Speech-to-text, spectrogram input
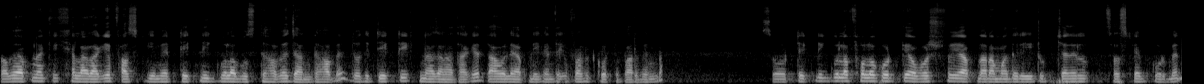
তবে আপনাকে খেলার আগে ফার্স্ট গেমের টেকনিকগুলো বুঝতে হবে, জানতে হবে। যদি টেকনিক না জানা থাকে, তাহলে আপনি এখান থেকে প্রফিট করতে পারবেন না। সো টেকনিকগুলো ফলো করতে অবশ্যই আপনারা আমাদের ইউটিউব চ্যানেল সাবস্ক্রাইব করবেন।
